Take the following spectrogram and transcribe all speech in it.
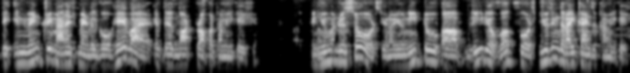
the inventory management will go haywire if there's not proper communication. In human resource, you know, you need to uh, lead your workforce using the right kinds of communication.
